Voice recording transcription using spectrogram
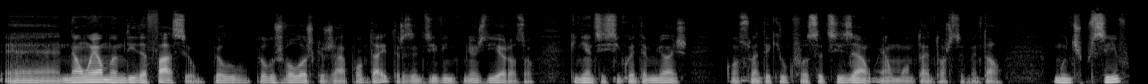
Uh, não é uma medida fácil pelo, pelos valores que eu já apontei, 320 milhões de euros ou 550 milhões consoante aquilo que fosse a decisão, é um montante orçamental muito expressivo,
